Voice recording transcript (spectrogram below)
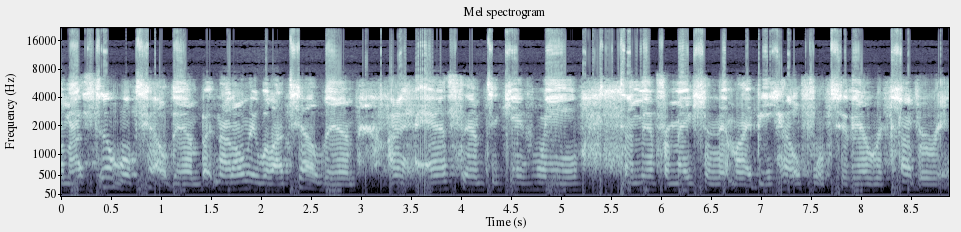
um, I still will tell them, but not only will I tell them, I ask them to give me some information that might be helpful to their recovery.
